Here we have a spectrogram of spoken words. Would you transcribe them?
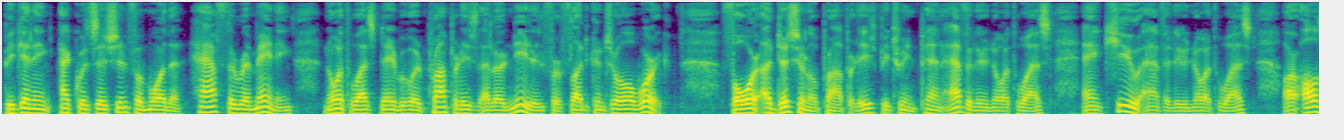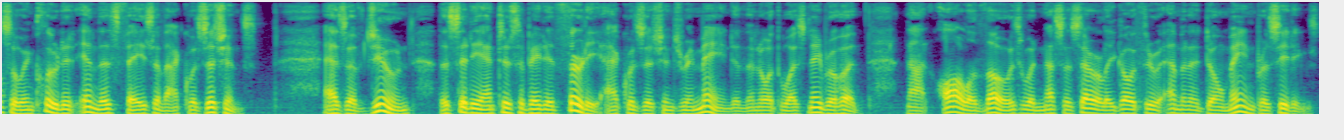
beginning acquisition for more than half the remaining Northwest neighborhood properties that are needed for flood control work. Four additional properties between Penn Avenue Northwest and Q Avenue Northwest are also included in this phase of acquisitions. As of June, the city anticipated 30 acquisitions remained in the Northwest neighborhood. Not all of those would necessarily go through eminent domain proceedings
